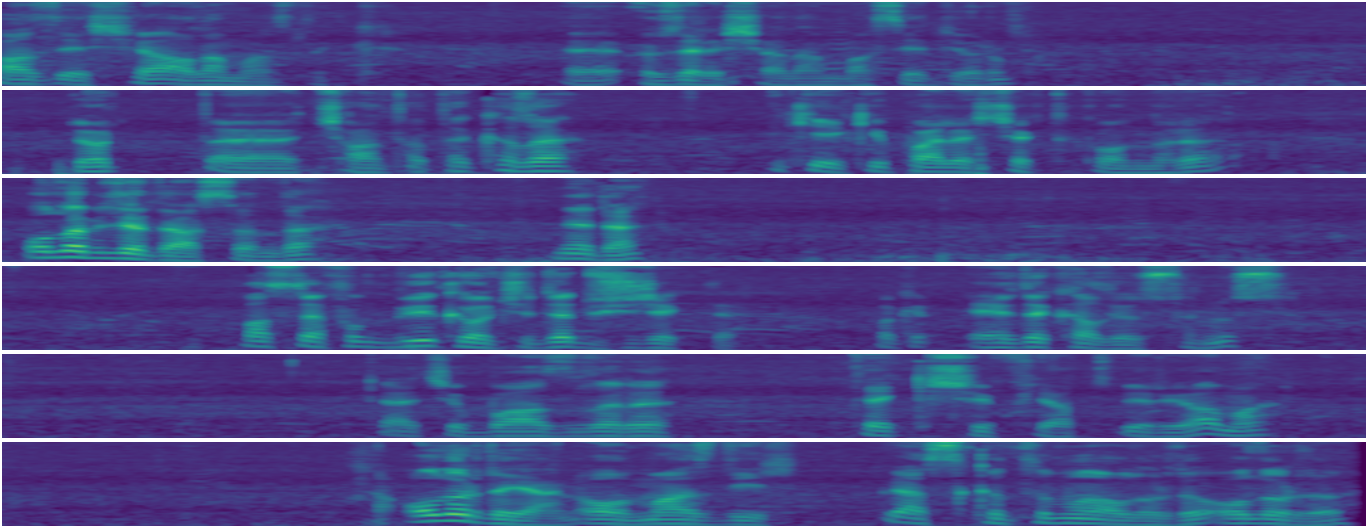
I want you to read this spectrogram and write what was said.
fazla eşya alamazdık. E, özel eşyadan bahsediyorum. Dört e, çanta takılı. İki iki paylaşacaktık onları. Olabilirdi aslında. Neden? Masrafın büyük ölçüde düşecekti. Bakın evde kalıyorsunuz. Gerçi bazıları tek kişi fiyat veriyor ama ya olurdu yani olmaz değil. Biraz sıkıntı mı olurdu? Olurdu.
